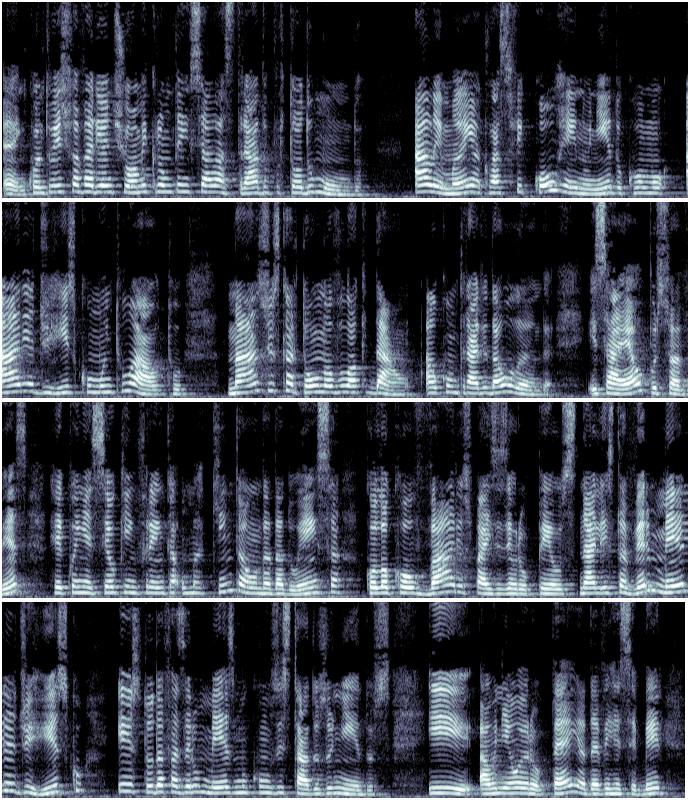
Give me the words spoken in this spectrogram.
é, enquanto isso, a variante Ômicron tem se alastrado por todo o mundo. A Alemanha classificou o Reino Unido como área de risco muito alto, mas descartou um novo lockdown, ao contrário da Holanda. Israel, por sua vez, reconheceu que enfrenta uma quinta onda da doença, colocou vários países europeus na lista vermelha de risco e estuda fazer o mesmo com os Estados Unidos. E a União Europeia deve receber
